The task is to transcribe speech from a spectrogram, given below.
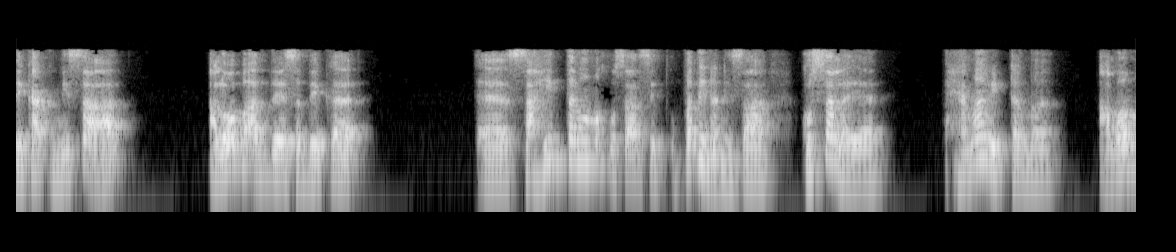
දෙකක් නිසා අලෝභ අද්වේෂ දෙක සහිතවම කුසල් සිත් උපදින නිසා කුසලය හැම විටම අවම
